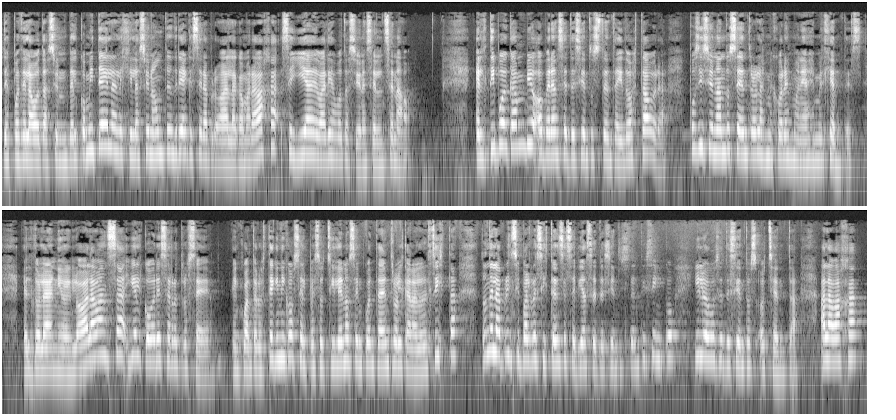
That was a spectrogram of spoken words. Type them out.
Después de la votación del comité, la legislación aún tendría que ser aprobada en la Cámara Baja, seguida de varias votaciones en el Senado. El tipo de cambio opera en 772 hasta ahora, posicionándose dentro de las mejores monedas emergentes. El dólar a nivel global avanza y el cobre se retrocede. En cuanto a los técnicos, el peso chileno se encuentra dentro del canal alcista, donde la principal resistencia sería 775 y luego 780. A la baja,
